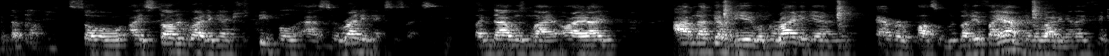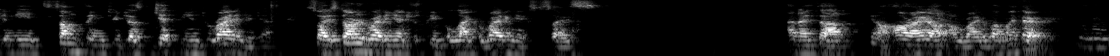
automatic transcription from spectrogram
at that point. So I started writing Anxious People as a writing exercise. Like that was my all right. I I'm not going to be able to write again ever possibly, but if I am going to write again, I think I need something to just get me into writing again. So I started writing Anxious People like a writing exercise. And I thought, you know, all right, I'll, I'll write about my therapy. Mhm.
